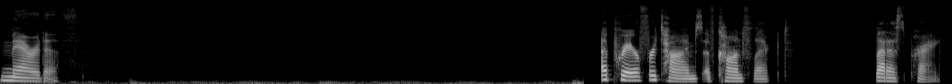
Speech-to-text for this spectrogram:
Meredith. A prayer for times of conflict. Let us pray.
